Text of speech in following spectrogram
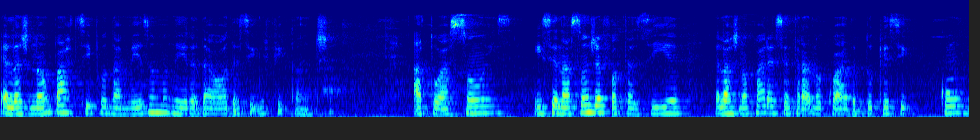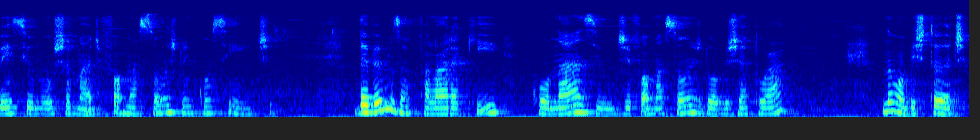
Elas não participam da mesma maneira da ordem significante. Atuações, encenações de fantasia, elas não parecem entrar no quadro do que se convencionou chamar de formações do inconsciente. Devemos falar aqui, conásio, de formações do objeto A? Não obstante,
